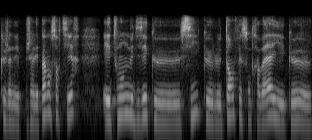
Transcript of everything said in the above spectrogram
que j'allais pas m'en sortir. Et tout le monde me disait que si, que le temps fait son travail et que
